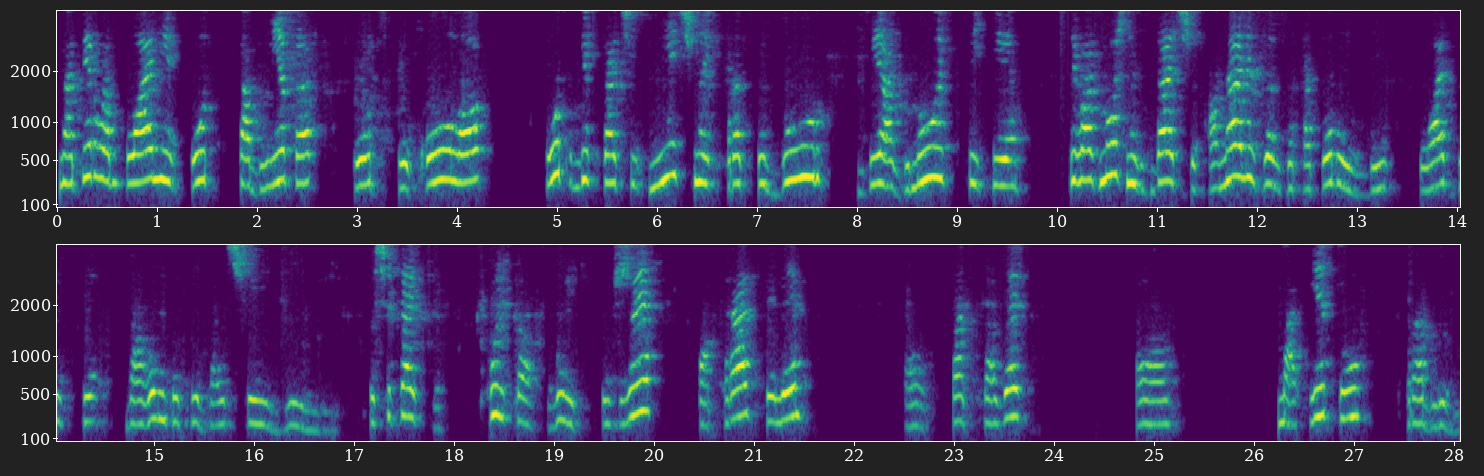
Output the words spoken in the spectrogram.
на первом плане от таблеток, от уколов, от бесконечных процедур, диагностики, всевозможных сдачи анализов, за которые вы платите довольно-таки большие деньги. Посчитайте, сколько вы уже потратили, э, так сказать, э, на эту проблему.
